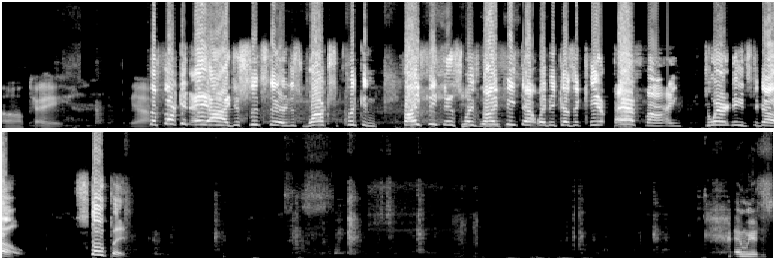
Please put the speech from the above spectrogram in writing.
Okay. Yeah. The fucking AI just sits there and just walks freaking five feet this way, five feet that way because it can't pathfind to where it needs to go. Stupid. And we have to.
